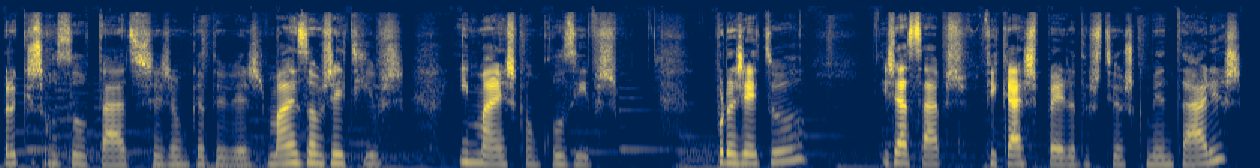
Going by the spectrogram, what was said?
para que os resultados sejam cada vez mais objetivos e mais conclusivos. Por hoje é tudo, e já sabes, fica à espera dos teus comentários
